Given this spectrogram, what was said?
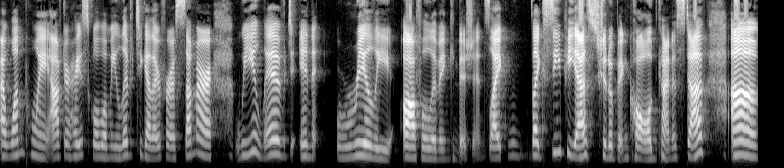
at one point after high school when we lived together for a summer, we lived in really awful living conditions like like cps should have been called kind of stuff um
